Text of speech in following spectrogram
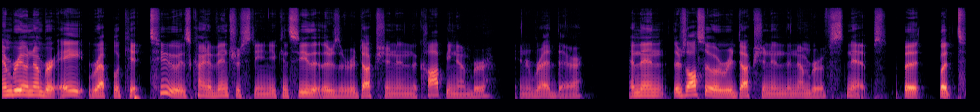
Embryo number 8, replicate 2, is kind of interesting. You can see that there's a reduction in the copy number in red there. And then there's also a reduction in the number of SNPs but, but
